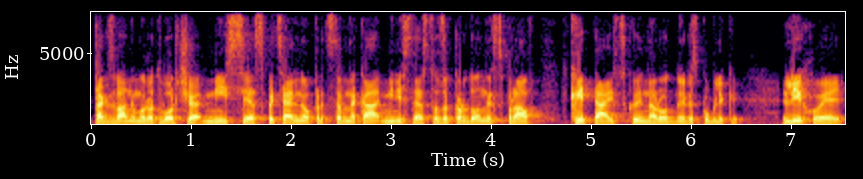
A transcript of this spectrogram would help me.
так звана миротворча місія спеціального представника Міністерства закордонних справ Китайської Народної Республіки Лі Хуей.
